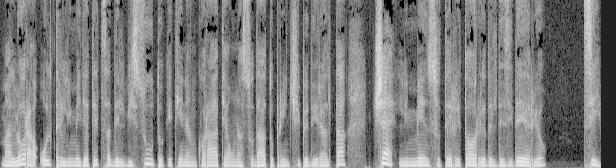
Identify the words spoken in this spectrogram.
Ma allora, oltre l'immediatezza del vissuto che tiene ancorati a un assodato principio di realtà, c'è l'immenso territorio del desiderio? Sì,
